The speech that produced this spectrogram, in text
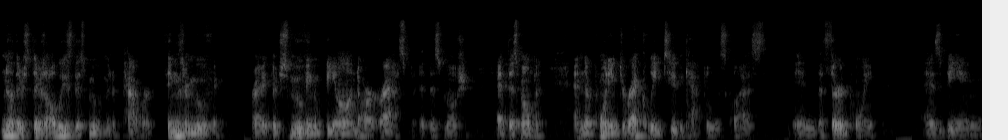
no, there's there's always this movement of power. Things are moving, right? They're just moving beyond our grasp at this motion, at this moment, and they're pointing directly to the capitalist class in the third point as being,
